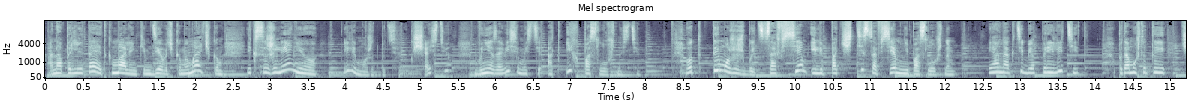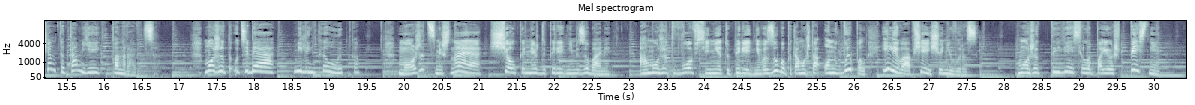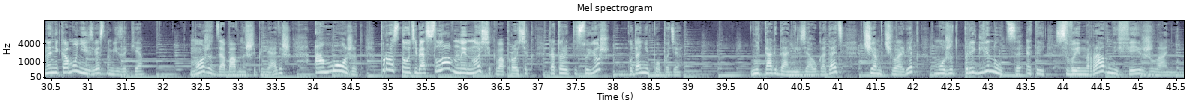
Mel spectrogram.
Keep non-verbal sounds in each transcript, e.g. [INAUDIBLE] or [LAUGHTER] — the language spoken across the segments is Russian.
Она прилетает к маленьким девочкам и мальчикам и, к сожалению, или, может быть, к счастью, вне зависимости от их послушности – вот ты можешь быть совсем или почти совсем непослушным, и она к тебе прилетит, потому что ты чем-то там ей понравился. Может, у тебя миленькая улыбка, может, смешная щелка между передними зубами, а может, вовсе нету переднего зуба, потому что он выпал или вообще еще не вырос. Может, ты весело поешь песни на никому неизвестном языке. Может, забавно шепелявишь, а может, просто у тебя славный носик-вопросик, который ты суешь куда ни попадя. Никогда нельзя угадать, чем человек может приглянуться этой своенравной фее желаний.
